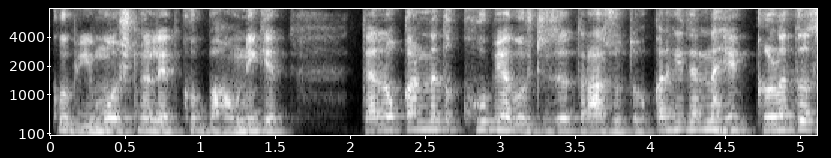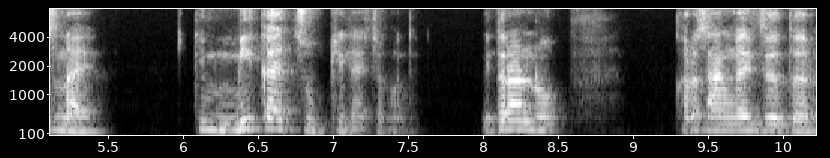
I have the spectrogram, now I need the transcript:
खूप इमोशनल आहेत खूप भावनिक आहेत. त्या लोकांना तर खूप या गोष्टीचा त्रास होतो. कारण की त्यांना हे कळतच नाही की मी काय चूक केली याच्यामध्ये. मित्रांनो खरं सांगायचं तर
